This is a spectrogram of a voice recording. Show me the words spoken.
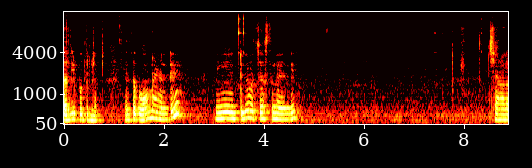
కదిలిపోతున్నాయి. ఎంత బాగున్నాయంటే నీట్గా వచ్చేస్తున్నాయండి. చాలా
